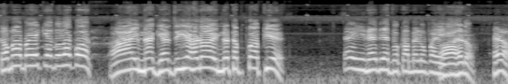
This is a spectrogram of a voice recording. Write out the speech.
કમાભાઈ કહેતો હતા કોક હા એમના ઘેર જઈએ હેડો એમને ઠપકો આપીએ. એ ઈને બે ધોકા મેલું પછી. હા હેડો. હેડો.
